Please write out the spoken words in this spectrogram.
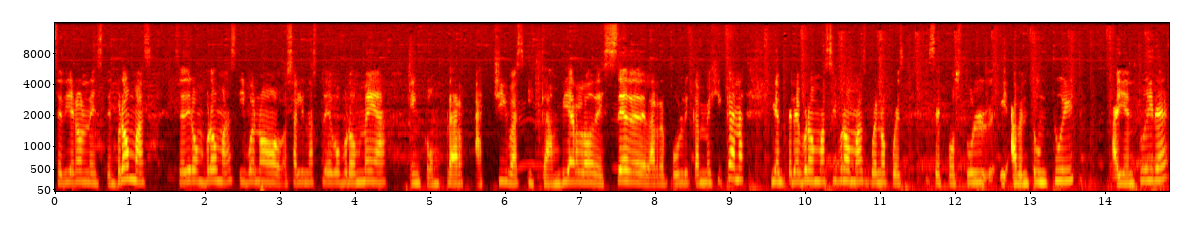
se dieron este bromas, se dieron bromas, y bueno, Salinas Pliego bromea en comprar a Chivas y cambiarlo de sede de la República Mexicana. Y entre bromas y bromas, bueno, pues se postuló y aventó un tweet ahí en Twitter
